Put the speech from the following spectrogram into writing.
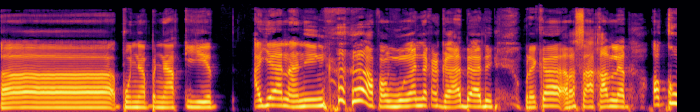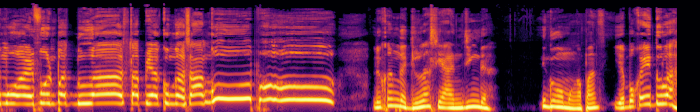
eh punya penyakit ayan anjing. Apa hubungannya kagak ada nih. Mereka rasakan lihat, aku mau iPhone 14 tapi aku nggak sanggup. Lu kan nggak jelas ya anjing dah. Ini gue ngomong apaan sih? Ya pokoknya itulah.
